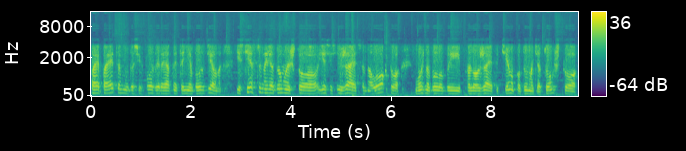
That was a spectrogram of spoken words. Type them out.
поэтому до сих пор, вероятно, это не было сделано. Естественно, я думаю, что если снижается налог, то можно было бы, и продолжая эту тему, подумать о том, что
